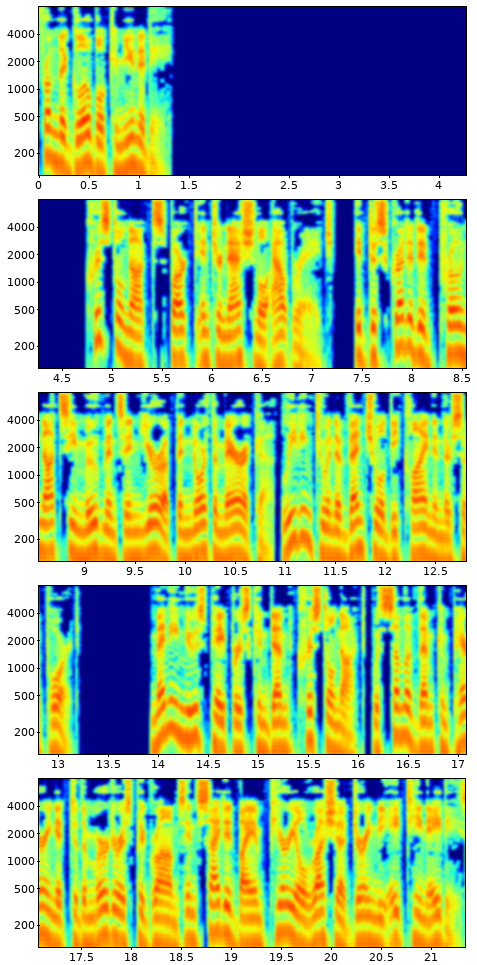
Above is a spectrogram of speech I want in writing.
From the global community Kristallnacht sparked international outrage. It discredited pro-Nazi movements in Europe and North America, leading to an eventual decline in their support. Many newspapers condemned Kristallnacht, with some of them comparing it to the murderous pogroms incited by Imperial Russia during the 1880s.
